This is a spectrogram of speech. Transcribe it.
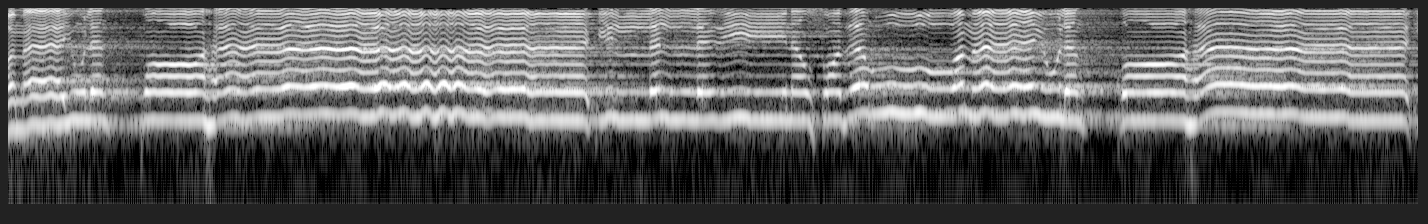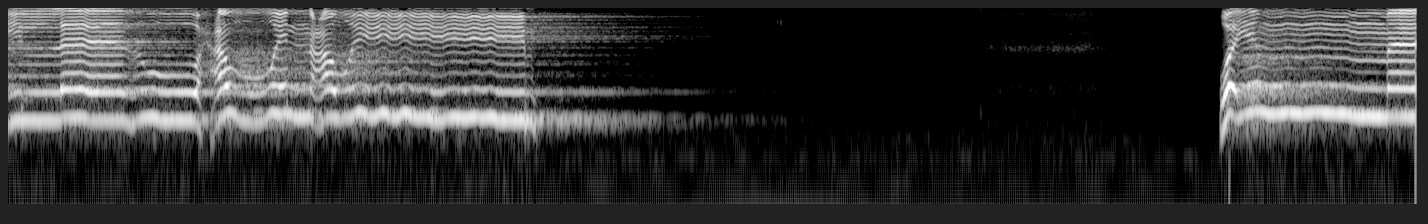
وما يلقاها صبروا وما يلقاها إلا ذو حظ عظيم. وإما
